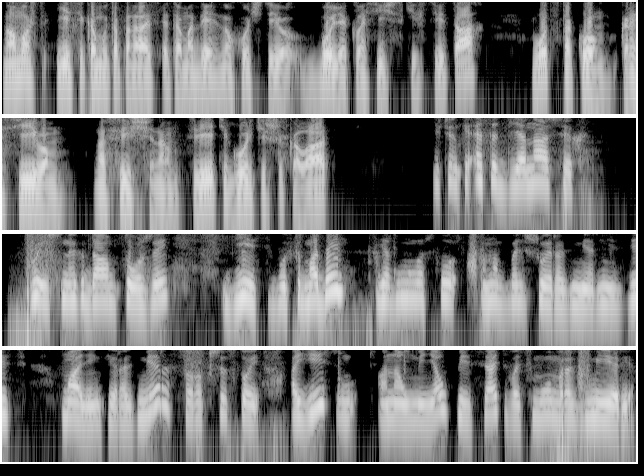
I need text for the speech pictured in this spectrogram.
Ну а может, если кому-то понравилась эта модель, но хочет ее в более классических цветах, вот в таком красивом, насыщенном цвете, горький шоколад. Девчонки, это для наших пышных дам тоже есть вот модель, я думала, что она большой размер, не здесь маленький размер, 46 а есть она у меня в 58 размере.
